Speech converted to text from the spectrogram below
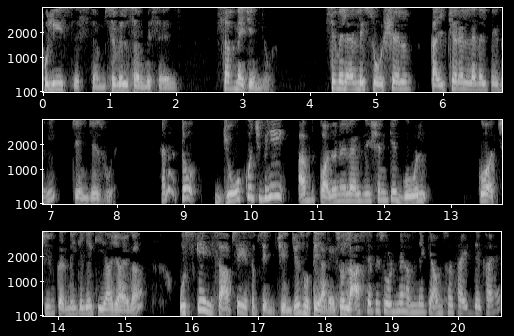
police system civil services सब में चेंज हुआ। सिमिलरली सोशल कल्चरल लेवल पे भी चेंजेस हुए, है ना? तो जो कुछ भी अब कॉलोनलाइजेशन के गोल को अचीव करने के लिए किया जाएगा उसके हिसाब से ये सब चेंजेस होते जा रहे हैं। सो लास्ट एपिसोड में हमने क्या कौन साइड देखा है?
